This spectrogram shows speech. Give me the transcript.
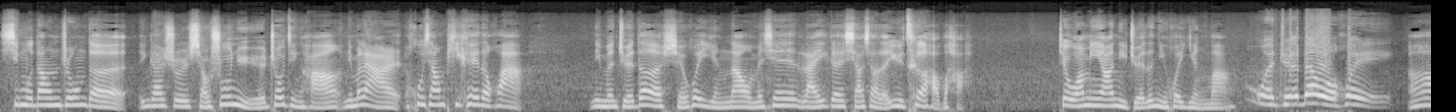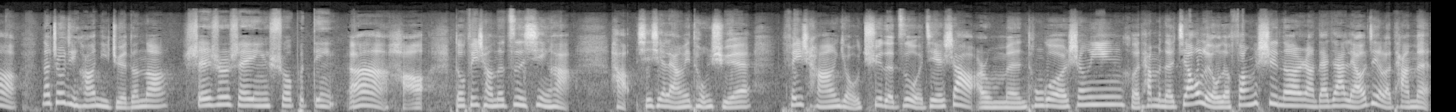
心目当中的应该是小淑女周景航，你们俩互相 PK 的话，你们觉得谁会赢呢？我们先来一个小小的预测好不好？就王明阳，你觉得你会赢吗？我觉得我会。啊，那周景航你觉得呢？谁输谁赢说不定啊。好，都非常的自信哈。好，谢谢两位同学非常有趣的自我介绍，而我们通过声音和他们的交流的方式呢，让大家了解了他们。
